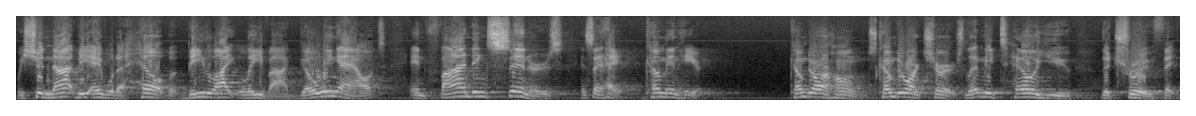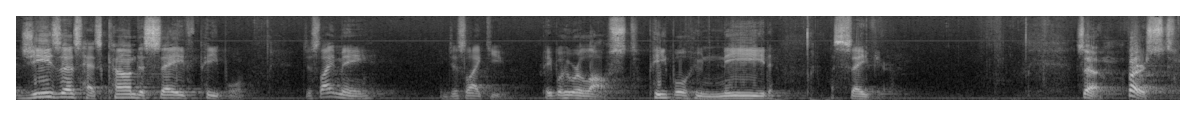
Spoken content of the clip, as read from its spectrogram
We should not be able to help but be like Levi, going out and finding sinners and say, hey, come in here. Come to our homes. Come to our church. Let me tell you the truth that Jesus has come to save people just like me and just like you. People who are lost, people who need a Savior. So, first,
